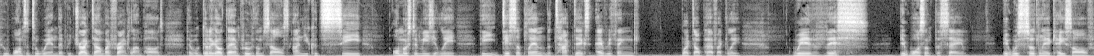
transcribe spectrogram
who wanted to win. They'd be dragged down by Frank Lampard. They were going to go out there and prove themselves, and you could see almost immediately the discipline, the tactics, everything worked out perfectly. With this, it wasn't the same. It was suddenly a case of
